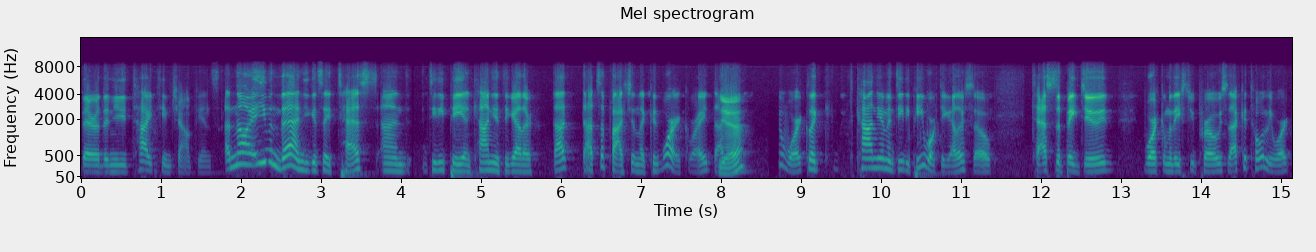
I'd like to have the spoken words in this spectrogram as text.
they're the new tag team champions. And now, even then, you could say Test and DDP and Kanyon together. That that's a faction that could work, right? That Yeah. could work. Like Kanyon and DDP work together, so Test is a big dude working with these two pros. That could totally work.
